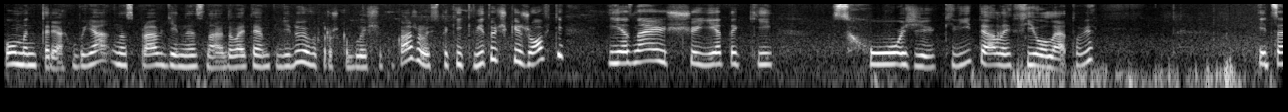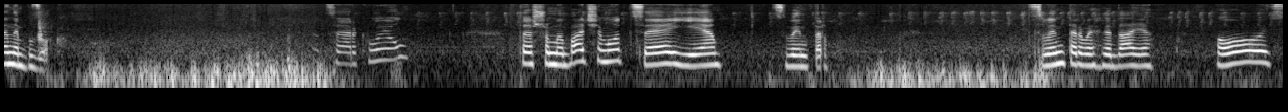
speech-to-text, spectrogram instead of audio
коментарях, бо я насправді не знаю. Давайте я вам підійду, його трошки ближче покажу. Ось такі квіточки жовті. І я знаю, що є такі схожі квіти, але фіолетові. І це не бузок. Церквою. Те, що ми бачимо, це є цвинтар. Цвинтар виглядає ось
